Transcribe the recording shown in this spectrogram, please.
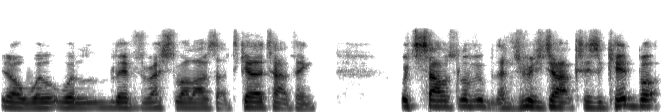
you know, we'll, we'll live the rest of our lives out together type thing, which sounds lovely, but then it's really dark because he's a kid. But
